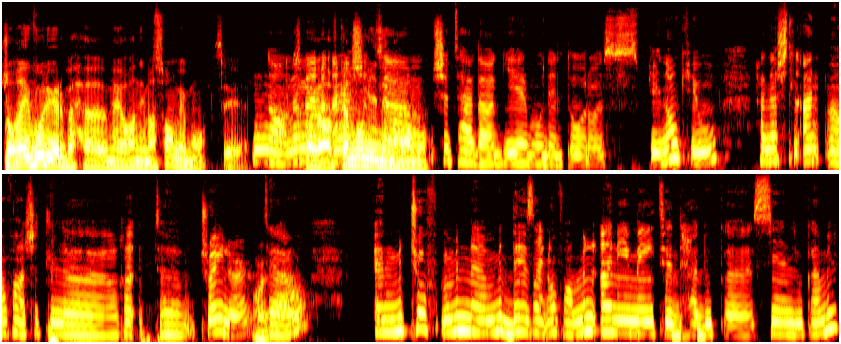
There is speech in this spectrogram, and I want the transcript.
j'aurais voulu يربح meilleure animation mais bon c'est non même pas أنا grave, كان nominé أنا normalement. شت شت هذا غييرمو ديل توروس بينوكيو هذا شت الان enfin شت ال trailer Ouais. تاعو من تشوف من من ال design enfin من ال animated هذوك scenes وكامل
